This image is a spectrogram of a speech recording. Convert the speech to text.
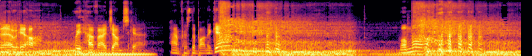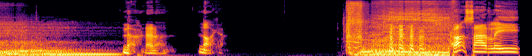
there we are. We have our jump scare. And press the button again. One more. no, no, no. Not again. but sadly,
